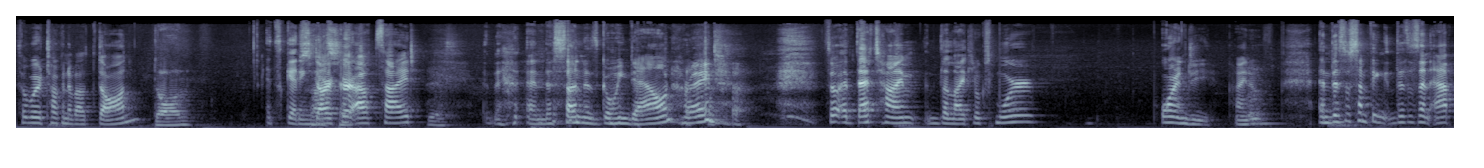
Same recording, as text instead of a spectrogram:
So we're talking about dawn. dawn. It's getting Sunset. darker outside. Yes. and the sun is going down, right? so at that time, the light looks more orangey, kind of. And this is something. This is an app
